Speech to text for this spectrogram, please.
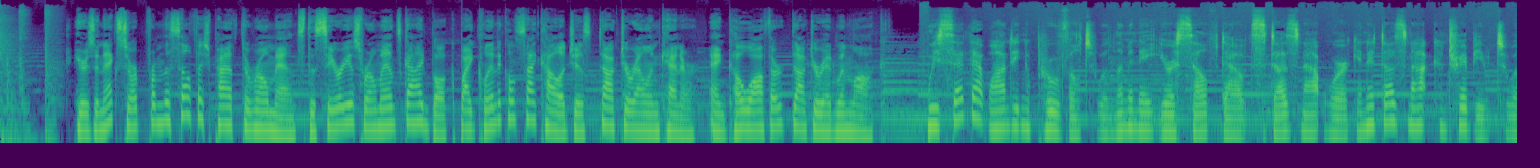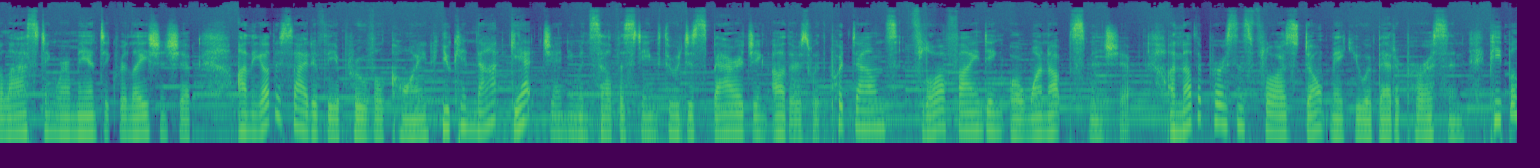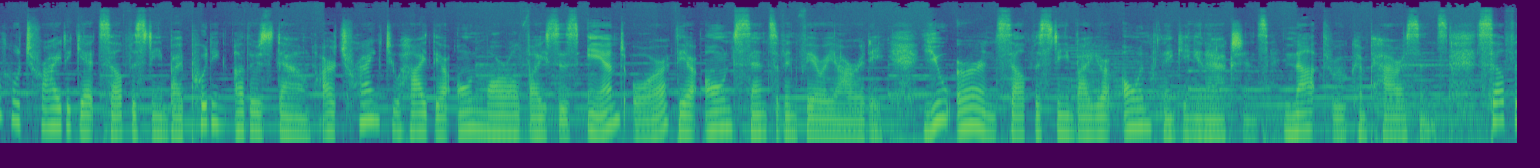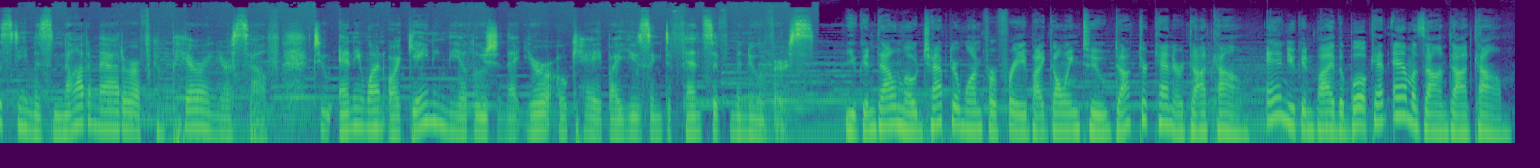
Here's an excerpt from The Selfish Path to Romance, the Serious Romance Guidebook by clinical psychologist Dr. Ellen Kenner and co author Dr. Edwin Locke. We said that wanting approval to eliminate your self doubts does not work and it does not contribute to a lasting romantic relationship. On the other side of the approval coin, you cannot get genuine self esteem through disparaging others with put downs, flaw finding, or one upsmanship. Another person's flaws don't make you a better person. People who try to get self esteem by putting others down are trying to hide their own moral vices and or their own sense of inferiority. You earn self esteem by your own thinking and actions, not through comparisons. Self esteem is not a matter of comparing yourself to anyone or gaining the illusion that you're okay by using defensive maneuvers. You can download Chapter 1 for free by going to drkenner.com, and you can buy the book at amazon.com.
